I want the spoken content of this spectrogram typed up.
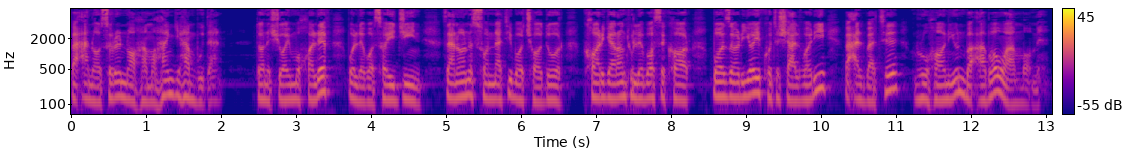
و عناصر ناهماهنگی هم بودند. دانشجوهای مخالف با لباسهای جین، زنان سنتی با چادر، کارگران تو لباس کار، بازاریای کت شلواری و البته روحانیون با عبا و امامه.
